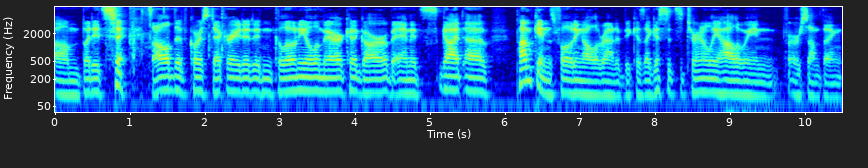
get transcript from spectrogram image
Um, but it's it's all of course decorated in colonial America garb, and it's got uh, pumpkins floating all around it because I guess it's eternally Halloween or something.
